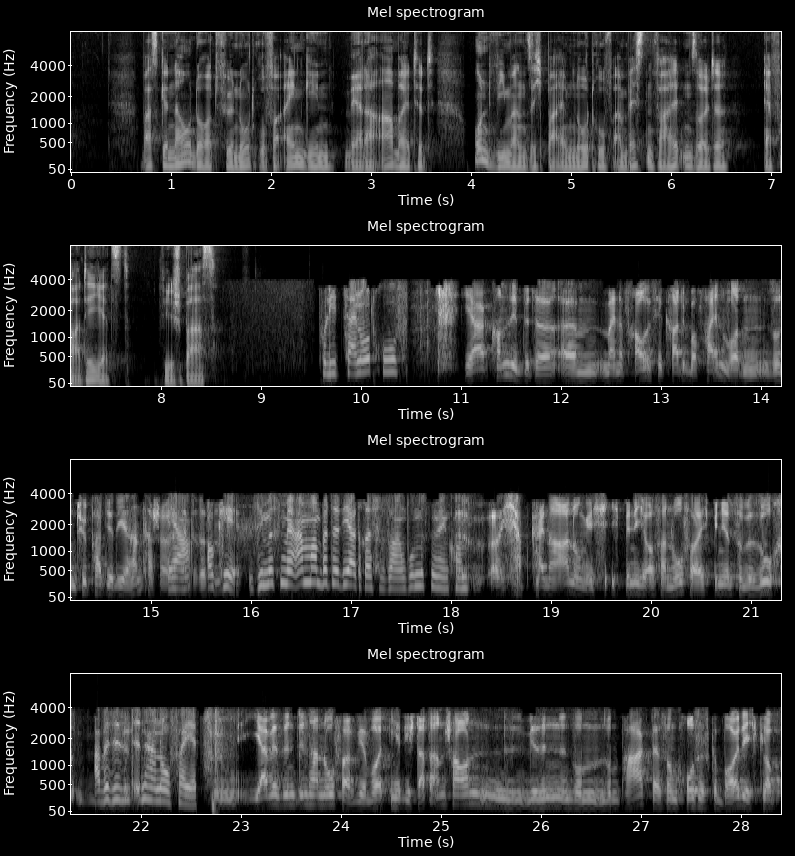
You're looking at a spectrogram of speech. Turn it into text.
Was genau dort für Notrufe eingehen, wer da arbeitet und wie man sich bei einem Notruf am besten verhalten sollte, erfahrt ihr jetzt. Viel Spaß! Polizeinotruf. Ja, kommen Sie bitte. Ähm, meine Frau ist hier gerade überfallen worden. So ein Typ hat ihr die Handtasche Ja, entrissen. okay. Sie müssen mir einmal bitte die Adresse sagen. Wo müssen wir hinkommen? Äh, Ich habe keine Ahnung. Ich, ich bin nicht aus Hannover. Ich bin hier zu Besuch. Aber Sie sind in Hannover jetzt. Ja, wir sind in Hannover. Wir wollten hier die Stadt anschauen. Wir sind in so einem, so einem Park. Da ist so ein großes Gebäude. Ich glaube,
